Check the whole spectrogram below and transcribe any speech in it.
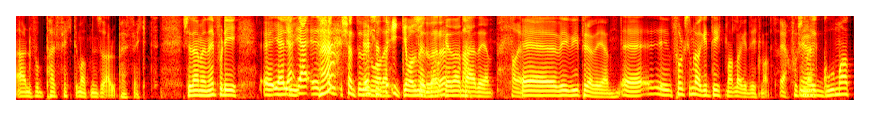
Er du for perfekt i maten din, så er du perfekt. Skjønner du hva jeg mener? Fordi eh, jeg, Jeg, jeg, skjøn, skjønte du Jeg noe av skjønte det? ikke hva du mente Skjønner, der. da tar jeg det igjen. Det. Eh, vi, vi prøver igjen. Eh, folk som lager drittmat, lager drittmat. Ja. Folk som Ja. lager god mat,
